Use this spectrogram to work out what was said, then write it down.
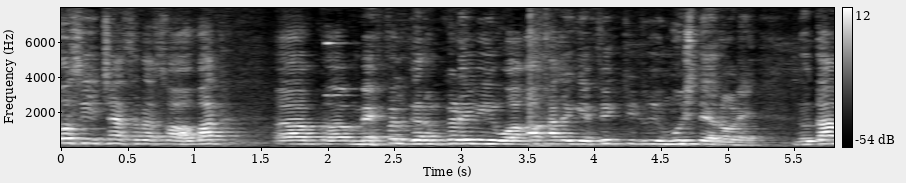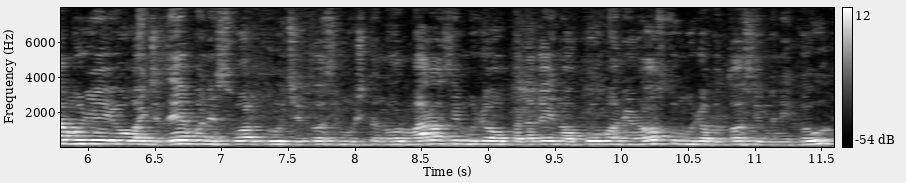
تاسو چا سره صحبت محفل ګرم کړی وي او هغه خلک افیکټډ وي موږ ته راړي نو دا موږ یو عاجزۍ باندې سوال کوو چې تاسې موږ ته نور مه راسئ موږ به په دغې ناکو باندې ناست یو موږ به تاسې منې کوو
